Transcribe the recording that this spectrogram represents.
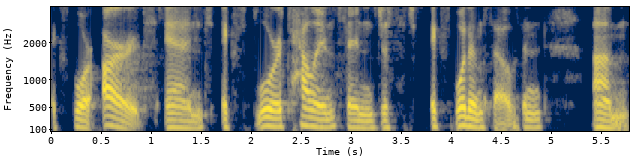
explore art and explore talents and just explore themselves and um,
